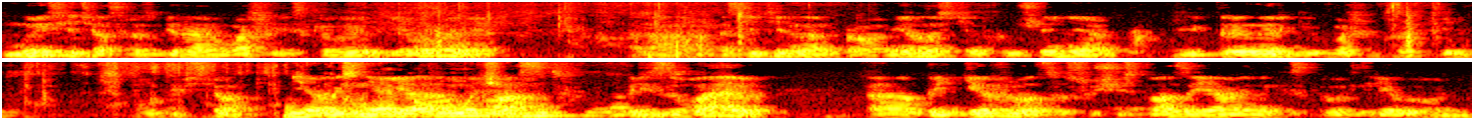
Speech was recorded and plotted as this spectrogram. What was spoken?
Мы сейчас разбираем ваши исковые требования а, относительно правомерности отключения электроэнергии в вашей квартире. Вот и все. Я выясняю полномочия. вас призываю а, придерживаться существа заявленных исковых требований.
